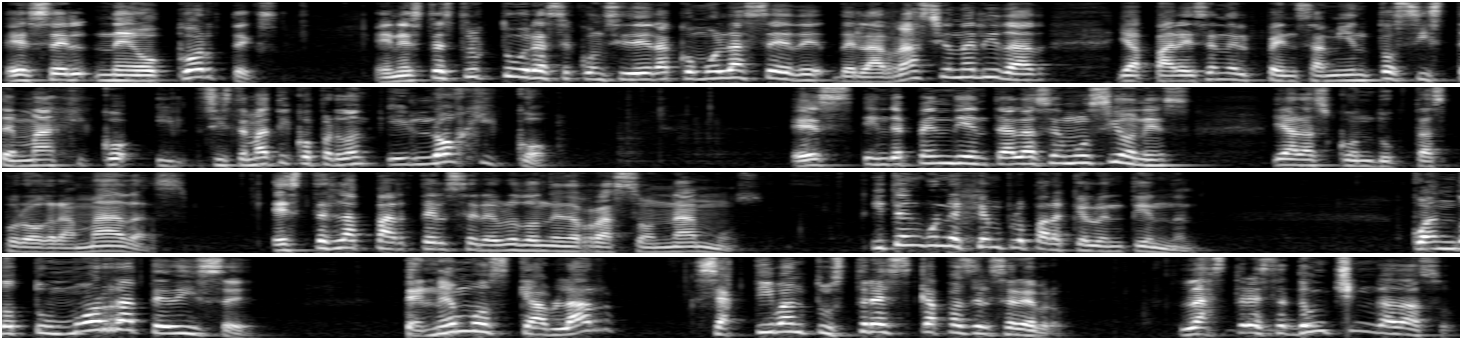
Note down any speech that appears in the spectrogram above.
es el neocórtex. En esta estructura se considera como la sede de la racionalidad y aparece en el pensamiento sistemático y, sistemático y lógico. Es independiente a las emociones y a las conductas programadas. Esta es la parte del cerebro donde razonamos. Y tengo un ejemplo para que lo entiendan. Cuando tu morra te dice, tenemos que hablar, se activan tus tres capas del cerebro. Las tres, de un chingadazo.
